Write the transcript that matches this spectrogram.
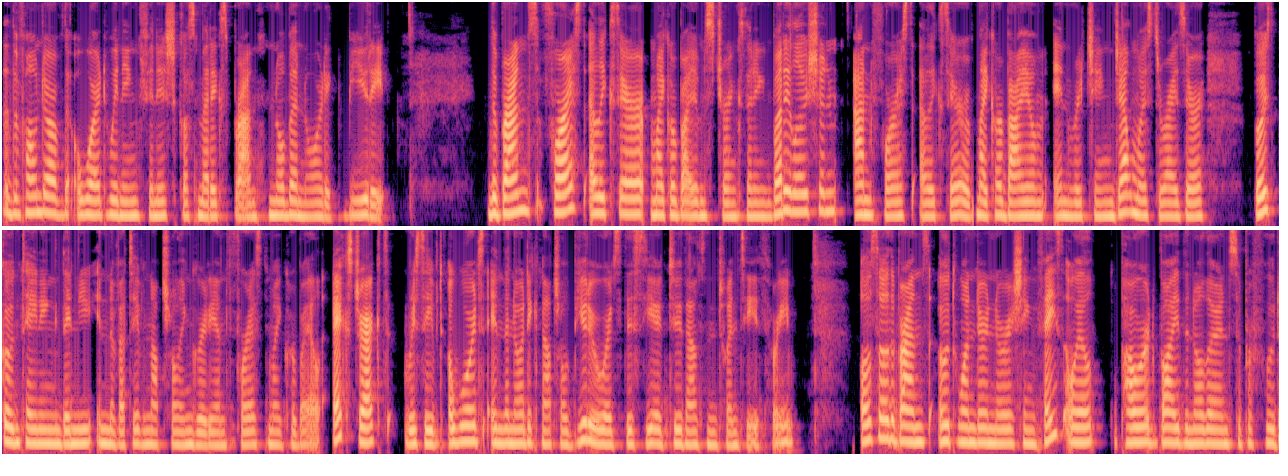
the founder of the award winning Finnish cosmetics brand Nobe Nordic Beauty. The brand's Forest Elixir Microbiome Strengthening Body Lotion and Forest Elixir Microbiome Enriching Gel Moisturizer, both containing the new innovative natural ingredient Forest Microbial Extract, received awards in the Nordic Natural Beauty Awards this year, 2023. Also, the brand's Oat Wonder Nourishing Face Oil, powered by the Northern superfood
